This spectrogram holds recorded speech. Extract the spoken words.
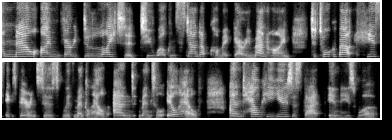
And now I'm very delighted to welcome stand up comic Gary Manhine to talk about his experiences with mental health and mental ill health and how he uses that in his work.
